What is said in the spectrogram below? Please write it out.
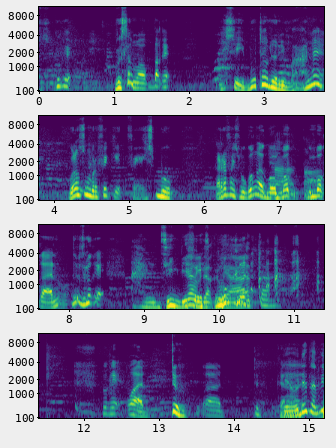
Terus gue kayak, gue sama Okta kayak, ini si ibu tau dari mana ya? Gue langsung berpikir, Facebook. Karena Facebook gue gak gobok, tahu. gembok kan. Terus gue kayak, anjing di Ya udah Facebook. kelihatan. gue kayak, waduh, waduh. kan. ya udah tapi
